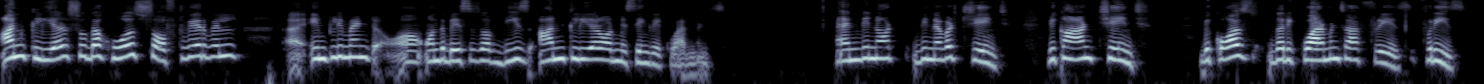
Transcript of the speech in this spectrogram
unclear, so the whole software will uh, implement uh, on the basis of these unclear or missing requirements and we not we never change. We can't change because the requirements are freeze freeze.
